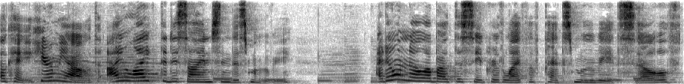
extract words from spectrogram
Okay, hear me out. I like the designs in this movie. I don't know about the Secret Life of Pets movie itself.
